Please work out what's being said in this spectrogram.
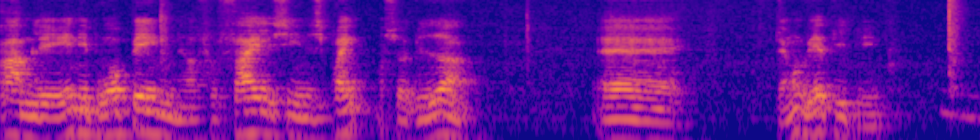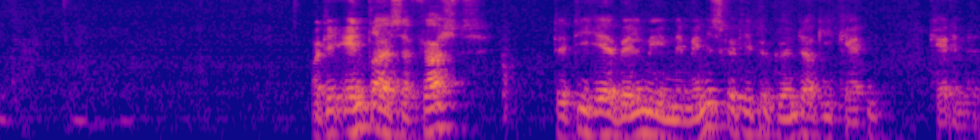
ramle ind i brorbenene og forfejle sine spring og så videre. Øh, den var ved at blive blind. Og det ændrede sig først, da de her velmenende mennesker, de begyndte at give katten kattemad.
